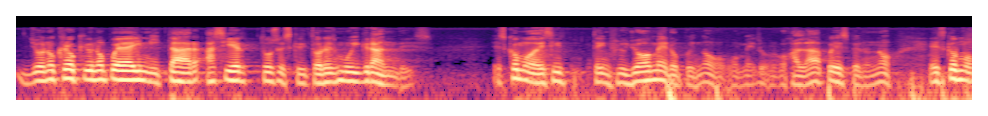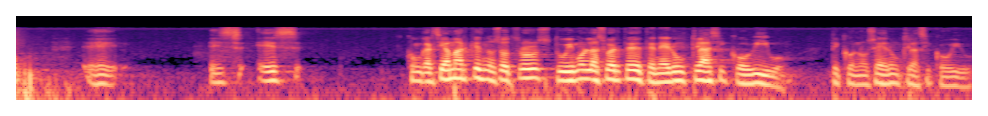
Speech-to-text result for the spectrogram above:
yo no creo que uno pueda imitar a ciertos escritores muy grandes. Es como decir, ¿te influyó Homero? Pues no, Homero, ojalá pues, pero no. Es como, eh, es, es, con García Márquez nosotros tuvimos la suerte de tener un clásico vivo, de conocer un clásico vivo.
